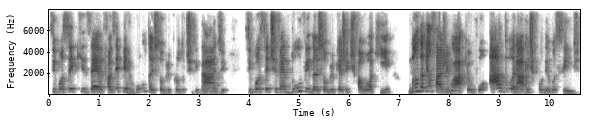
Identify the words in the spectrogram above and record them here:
se você quiser fazer perguntas sobre produtividade, se você tiver dúvidas sobre o que a gente falou aqui, manda mensagem lá que eu vou adorar responder vocês.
